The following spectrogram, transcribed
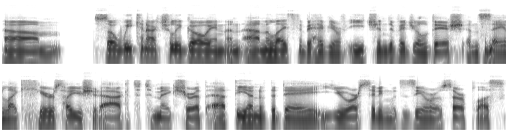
Um, so we can actually go in and analyze the behavior of each individual dish and say, like, here's how you should act to make sure that at the end of the day, you are sitting with zero surplus.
